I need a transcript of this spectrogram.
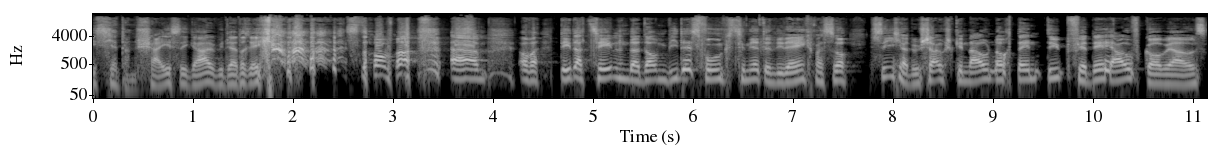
Ist ja dann scheißegal, wie der Dreck ist. aber, ähm, aber die erzählen da dann, wie das funktioniert. Und ich denke mir so, sicher, du schaust genau nach den Typ für die Aufgabe aus.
